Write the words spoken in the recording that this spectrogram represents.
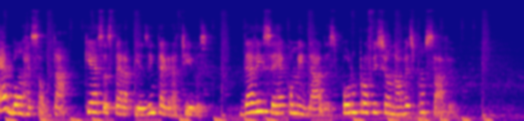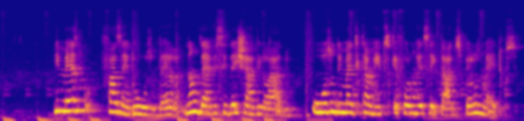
É bom ressaltar que essas terapias integrativas devem ser recomendadas por um profissional responsável. E mesmo fazendo uso dela, não deve se deixar de lado o uso de medicamentos que foram receitados pelos médicos.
